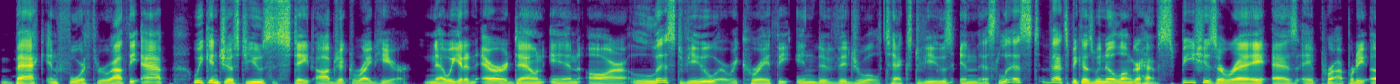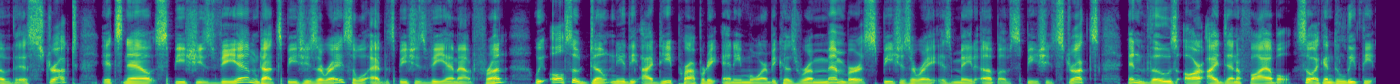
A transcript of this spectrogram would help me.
back and forth throughout the app, we can just use state object right here. Now we get an error down in our list view where we create the individual text views in this list. That's because we no longer have species array as a property of this struct. It's now species VM.species array, so we'll add the species VM out front. We also don't need the ID property anymore because remember, species array is made up of species structs and those are identifiable. So I can delete the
